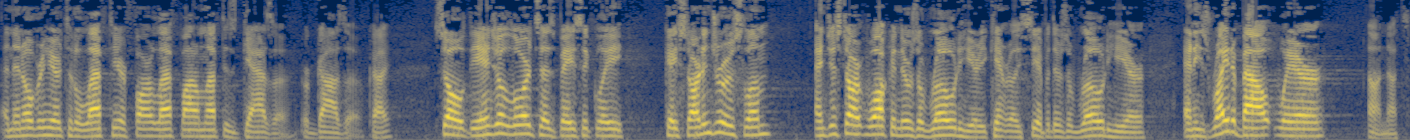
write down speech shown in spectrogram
and then over here to the left here, far left, bottom left is Gaza, or Gaza, okay? So the angel of the Lord says basically, okay, start in Jerusalem, and just start walking. There's a road here. You can't really see it, but there's a road here. And he's right about where, oh, nuts.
